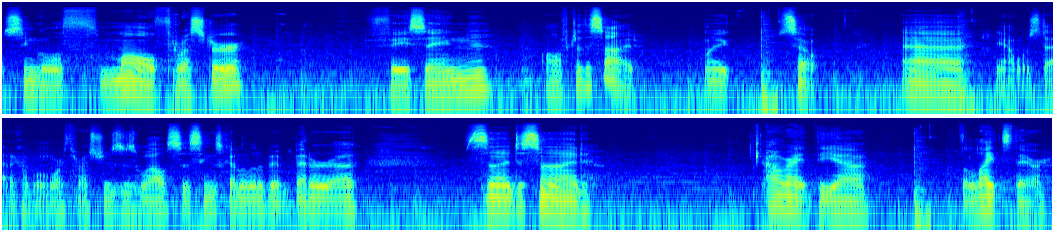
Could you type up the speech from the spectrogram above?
single small thruster facing off to the side like so. Uh, yeah, we'll just add a couple more thrusters as well, so this thing's got a little bit better uh, side to side. All right, the uh, the light's there,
